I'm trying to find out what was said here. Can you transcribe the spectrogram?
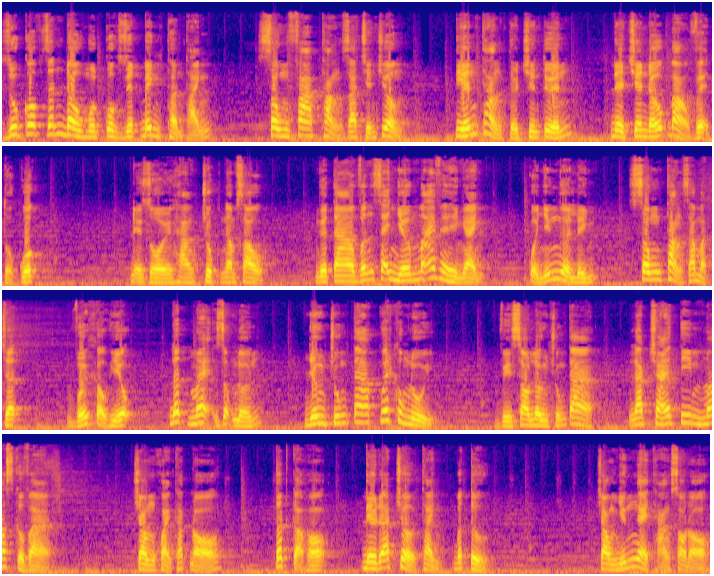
Zhukov dẫn đầu một cuộc duyệt binh thần thánh, xông pha thẳng ra chiến trường, tiến thẳng tới chiến tuyến để chiến đấu bảo vệ Tổ quốc. Để rồi hàng chục năm sau, người ta vẫn sẽ nhớ mãi về hình ảnh của những người lính xông thẳng ra mặt trận với khẩu hiệu đất mẹ rộng lớn nhưng chúng ta quyết không lùi vì sau lưng chúng ta là trái tim Moscow. Trong khoảnh khắc đó, tất cả họ đều đã trở thành bất tử. Trong những ngày tháng sau đó,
